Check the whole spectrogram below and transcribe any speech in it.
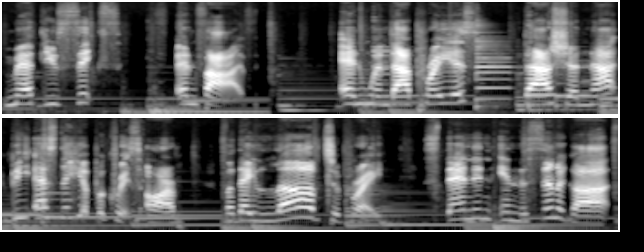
Matthew 6 and 5. And when thou prayest, thou shalt not be as the hypocrites are, for they love to pray standing in the synagogues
